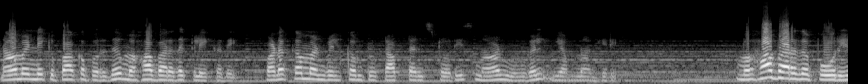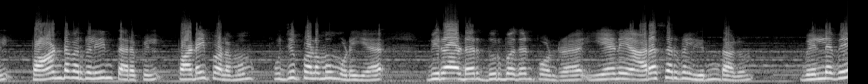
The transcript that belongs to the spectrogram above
நாம் இன்னைக்கு பார்க்க போகிறது மகாபாரத கிளைக்கதை வணக்கம் and welcome to top ten stories நான் உங்கள் யம்னாகிரி. மகாபாரத போரில் பாண்டவர்களின் தரப்பில் படைபலமும் புஜபலமும் உடைய விராடர் துர்பதன் போன்ற ஏனைய அரசர்கள் இருந்தாலும் வெல்லவே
